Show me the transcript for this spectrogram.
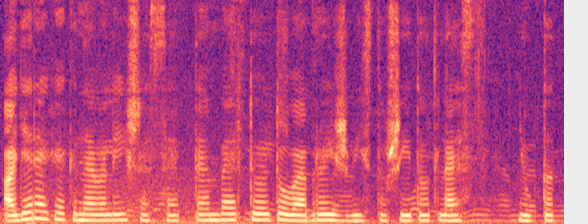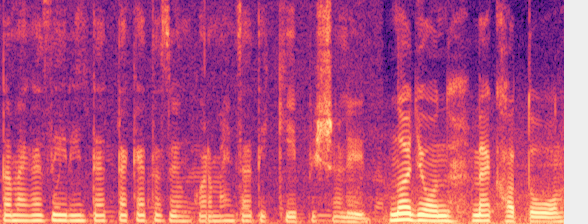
A gyerekek nevelése szeptembertől továbbra is biztosított lesz, nyugtatta meg az érintetteket az önkormányzati képviselő. Nagyon megható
